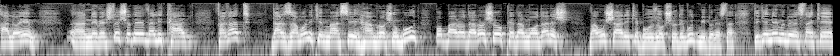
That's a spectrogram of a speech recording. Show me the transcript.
علائم نوشته شده ولی فقط در زمانی که مسیح همراهشون بود با برادراش و پدر مادرش و اون شهری که بزرگ شده بود می‌دونستن. دیگه نمی‌دونستن که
